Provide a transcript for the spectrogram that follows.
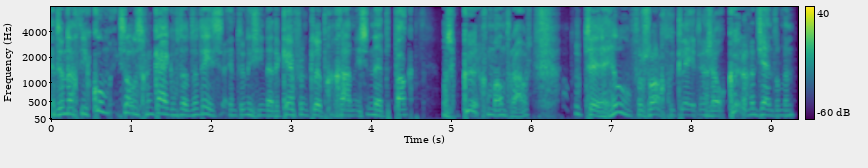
En toen dacht hij, kom, ik zal eens gaan kijken of dat wat is. En toen is hij naar de Cavern Club gegaan, is een nette pak. Was een keurige man trouwens. Uh, heel verzorgd gekleed en zo. Keurige gentleman.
